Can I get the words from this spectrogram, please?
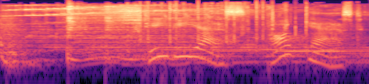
TBS Podcast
